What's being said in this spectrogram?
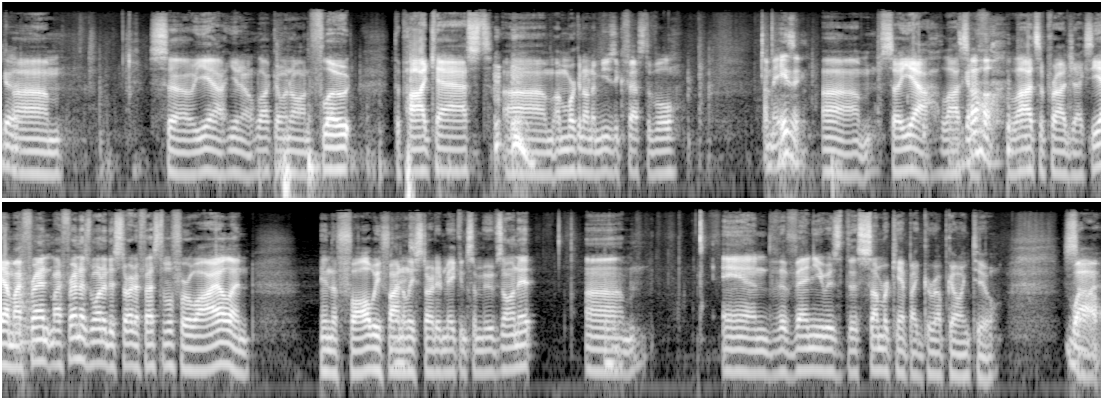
Good. Um, so yeah, you know, a lot going on. Phlote, the podcast. Um, I'm working on a music festival. Amazing. Um, so yeah, lots of lots of projects. Yeah, my friend, my friend has wanted to start a festival for a while, and in the fall we finally Nice. started making some moves on it. Um, and the venue is the summer camp I grew up going to. So, Wow.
